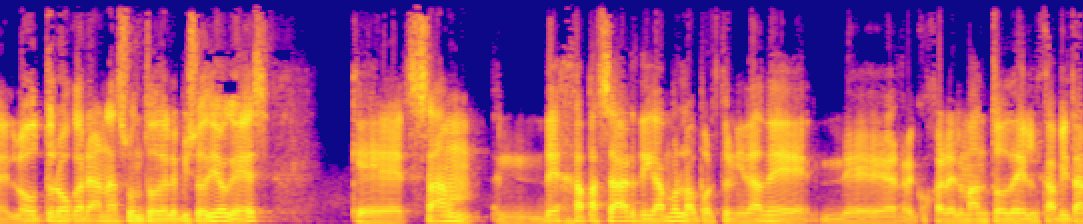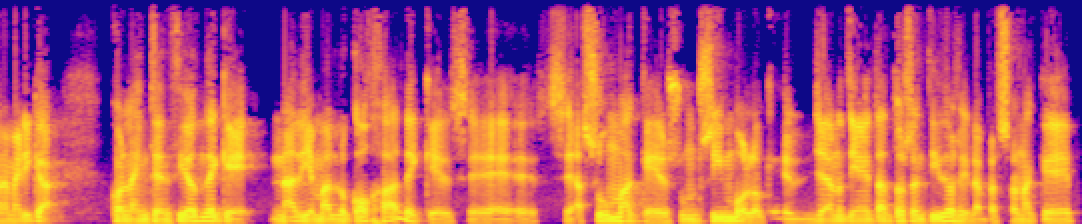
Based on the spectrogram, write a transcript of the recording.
el otro gran asunto del episodio que es que Sam deja pasar, digamos, la oportunidad de, recoger el manto del Capitán América con la intención de que nadie más lo coja, de que se, se asuma que es un símbolo que ya no tiene tantos sentidos y la persona que,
